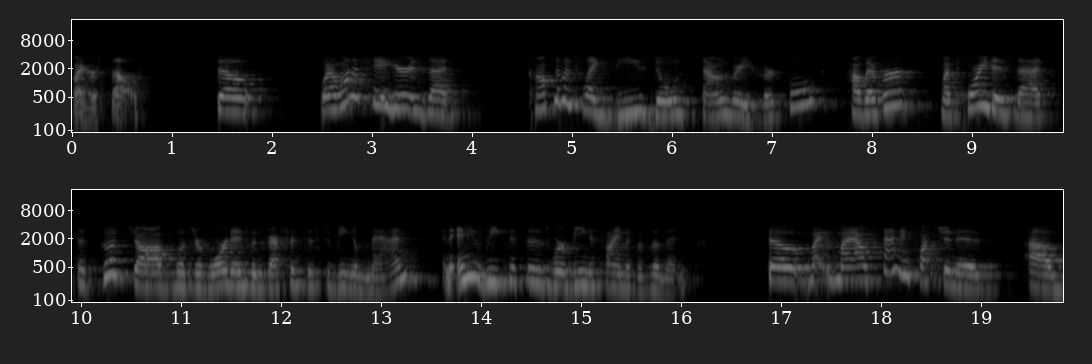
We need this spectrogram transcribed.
by herself. So, what I want to say here is that compliments like these don't sound very hurtful. However, my point is that the good job was rewarded with references to being a man, and any weaknesses were being a sign of a woman. So, my, my outstanding question is um,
